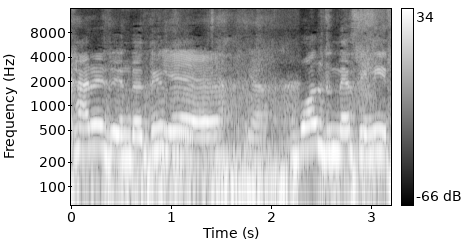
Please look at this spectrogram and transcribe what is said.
courage and the, this Yeah, yeah. boldness in it.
